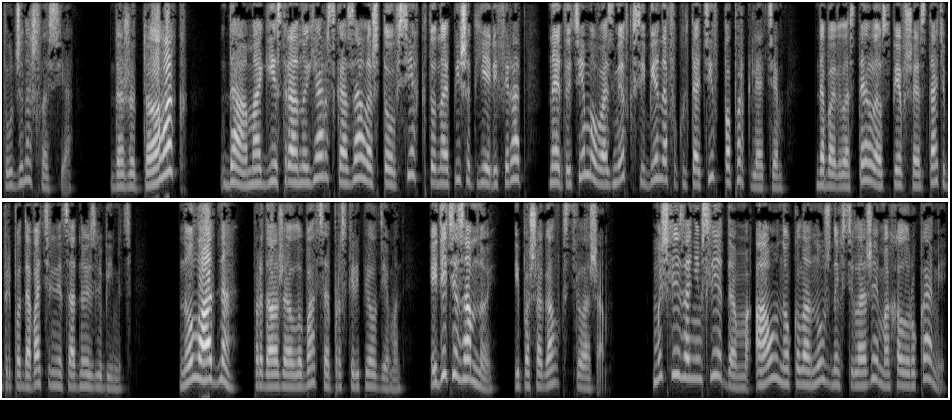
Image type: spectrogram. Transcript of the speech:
Тут же нашлась я. Даже так? Да, магистра Ануяр сказала, что всех, кто напишет ей реферат на эту тему, возьмет к себе на факультатив по проклятиям, добавила Стелла, успевшая стать у преподавательницы одной из любимец. Ну ладно, продолжая улыбаться, проскрипел демон. Идите за мной, и пошагал к стеллажам. Мы шли за ним следом, а он около нужных стеллажей махал руками,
